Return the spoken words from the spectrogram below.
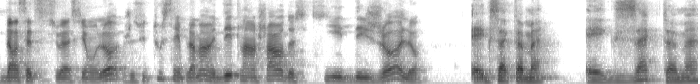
dans cette situation-là, je suis tout simplement un déclencheur de ce qui est déjà là. Exactement. Exactement.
